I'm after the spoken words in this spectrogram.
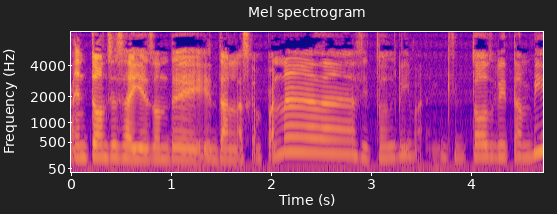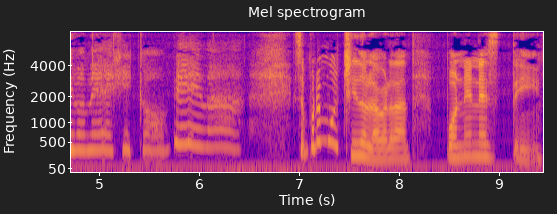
entonces ahí es donde dan las campanadas y todos gritan, todos gritan ¡Viva México! ¡Viva! Se pone muy chido, la verdad. Ponen este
